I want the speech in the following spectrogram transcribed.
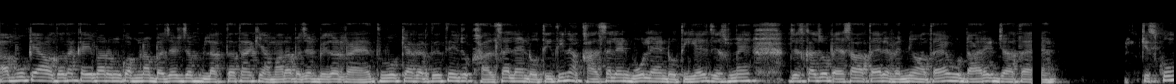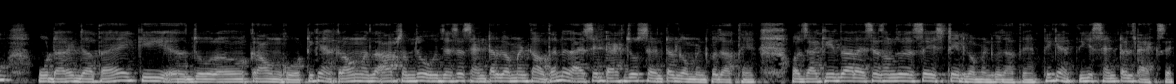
अब वो क्या होता था? कई बार उनको अपना बजट जब लगता था कि हमारा बजट बिगड़ रहा है तो वो क्या करते थे? जो खालसा लैंड होती थी ना खालसा लैंड वो लैंड होती है जिसमें, जिसका जो पैसा आता है रेवेन्यू आता है, वो डायरेक्ट जाता है। किसको? वो डायरेक्ट जाता है कि जो क्राउन को, ठीक है? क्राउन मतलब आप समझो, जैसे सेंट्रल गवर्नमेंट का होता है ना, ऐसे टैक्स जो सेंट्रल गवर्नमेंट को जाते हैं। और जागीरदार ऐसे समझो जैसे स्टेट गवर्नमेंट को जाते हैं, ठीक है? तो ये सेंट्रल टैक्स है।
